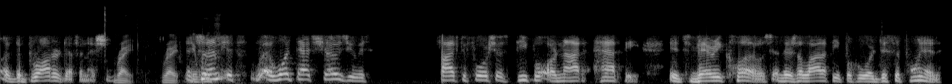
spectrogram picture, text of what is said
of the broader definition. Right, right. And so, I mean, what that shows you is five to four shows people are not happy. It's very close, and there's a lot of people who are disappointed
